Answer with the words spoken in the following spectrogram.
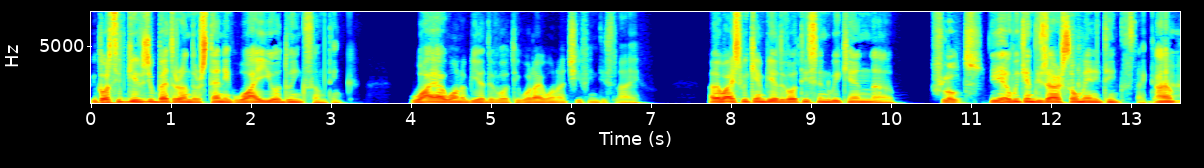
because it gives you better understanding why you are doing something, why I want to be a devotee, what I want to achieve in this life. Otherwise, we can be a devotees and we can, uh, Float. yeah, we can desire so many things. Like I'm,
